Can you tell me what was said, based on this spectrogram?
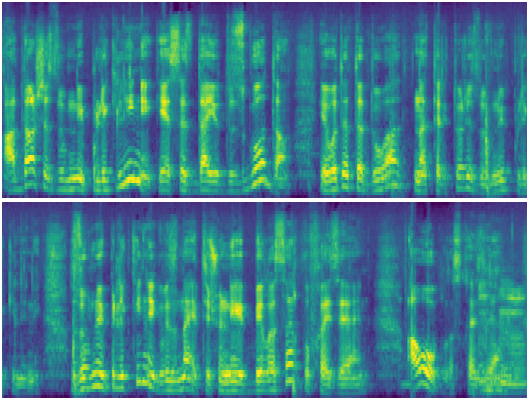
А дальше зубный поликлиник, если сдают с года, и вот это два на территории зубной поликлиник. Зубной поликлиник, вы знаете, что не Белоцерков хозяин, а область хозяин.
